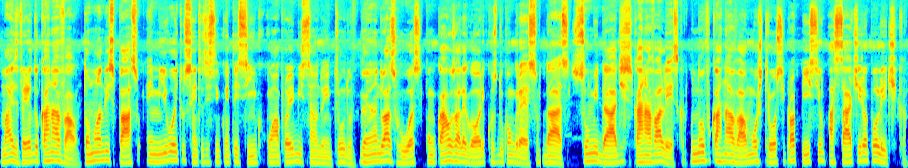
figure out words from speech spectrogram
mais velho do carnaval, tomando espaço em 1855 com a proibição do entrudo, ganhando as ruas com carros alegóricos do Congresso das sumidades carnavalescas. O novo carnaval mostrou-se propício à sátira política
